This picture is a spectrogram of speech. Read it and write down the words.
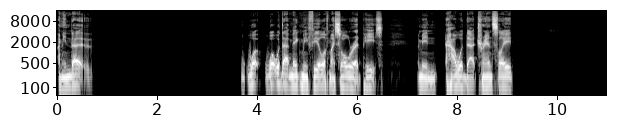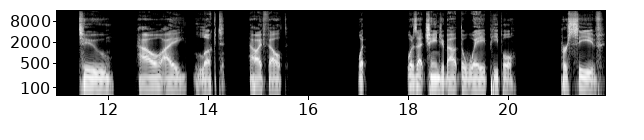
i mean that what what would that make me feel if my soul were at peace? I mean how would that translate to how i looked how i felt? What what does that change about the way people perceive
